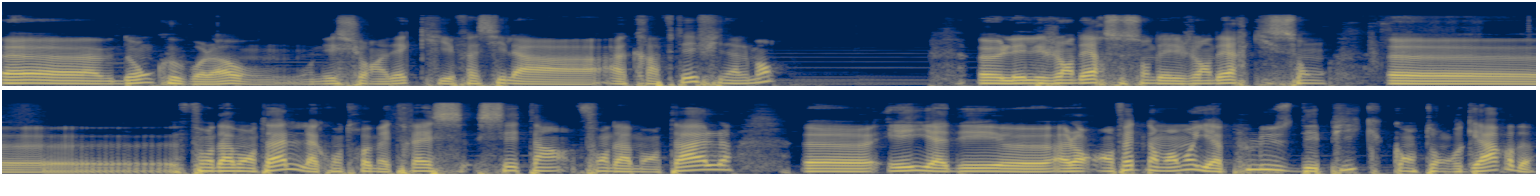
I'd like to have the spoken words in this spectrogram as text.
Euh, donc voilà, on, est sur un deck qui est facile à, crafter finalement. Euh, les légendaires, ce sont des légendaires qui sont euh, fondamentales. La contre-maîtresse, c'est un fondamental. et il y a des... alors en fait, normalement, il y a plus d'épiques quand on regarde,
